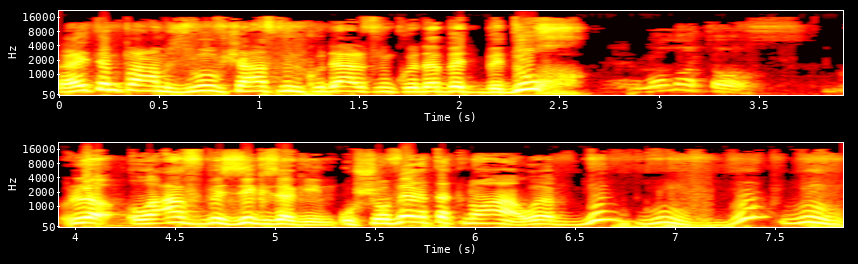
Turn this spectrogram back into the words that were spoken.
ראיתם פעם זבוב שעף מנקודה א' לנקודה ב' בדוך? לא מטוס. לא, הוא עף בזיגזגים, הוא שובר את התנועה, הוא...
